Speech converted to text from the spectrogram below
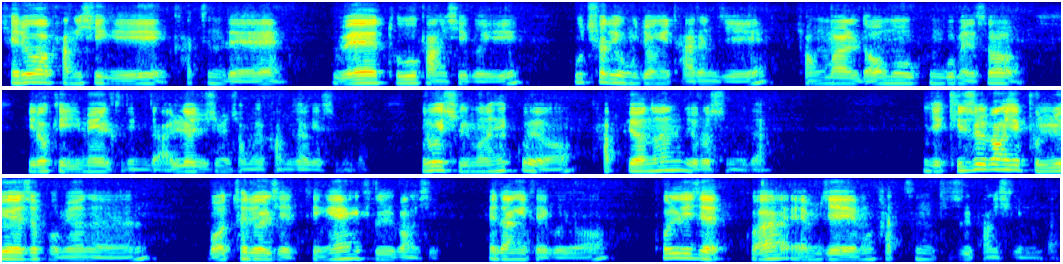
재료와 방식이 같은데 왜 두 방식의 후처리 공정이 다른지 정말 너무 궁금해서 이렇게 이메일 드립니다. 알려주시면 정말 감사하겠습니다. 그리고 질문을 했고요. 답변은 이렇습니다. 이제 기술 방식 분류에서 보면은 머터리얼 제팅의 기술 방식 해당이 되고요. 폴리젯과 MJM은 같은 기술 방식입니다.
